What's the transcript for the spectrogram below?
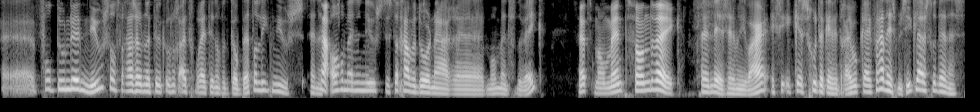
Eh, voldoende nieuws, want we gaan zo natuurlijk ook nog uitgebreid in op het Go Battle League nieuws en het Ja. algemene nieuws. Dus dan gaan we door naar eh, moment van de week. Het moment van de week. Eh, nee, dat is helemaal niet waar. Ik zie, ik, het is goed dat ik even het draaiboek kijk. We gaan eens muziek luisteren, Dennis.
